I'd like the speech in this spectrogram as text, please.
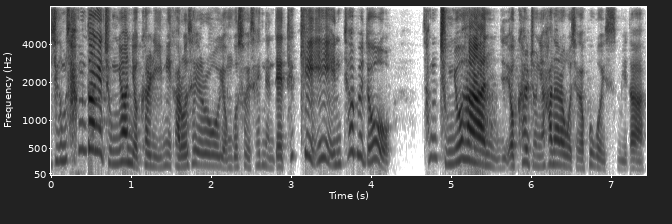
지금 상당히 중요한 역할을 이미 가로세로 연구소에서 했는데 특히 이 인터뷰도 참 중요한 역할 중에 하나라고 제가 보고 있습니다.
